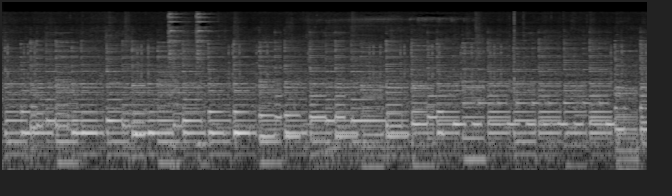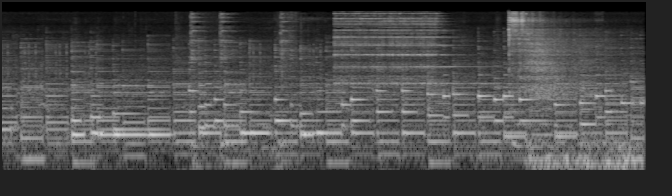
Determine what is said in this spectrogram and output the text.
Thank you.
